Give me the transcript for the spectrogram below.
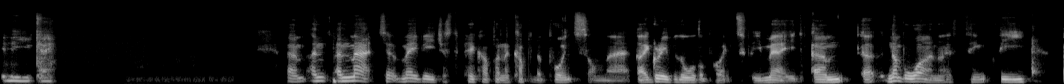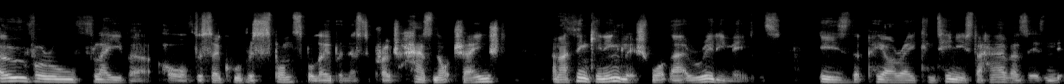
in the UK. Um, and, and Matt, uh, maybe just to pick up on a couple of points on that, I agree with all the points we made. Um, uh, number one, I think the overall flavour of the so-called responsible openness approach has not changed. And I think in English, what that really means is that PRA continues to have, as is in the,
